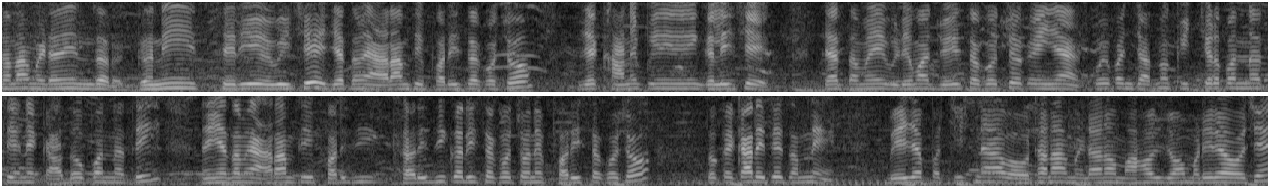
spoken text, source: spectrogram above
વૌઠાના મેળાની અંદર ઘણી શેરીઓ એવી છે જ્યાં તમે આરામથી ફરી શકો છો. જે ખાણીપીણીની ગલી છે, ત્યાં તમે વિડીયોમાં જોઈ શકો છો કે અહીંયા કોઈ પણ જાતનો કિચડ પણ નથી અને કાદો પણ નથી. અહીંયા તમે આરામથી ફરીદી, ખરીદી કરી શકો છો અને ફરી શકો છો. તો કંઈક આ રીતે તમને બે હજાર પચીસના વૌઠાના મેળાનો માહોલ જોવા મળી રહ્યો છે.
